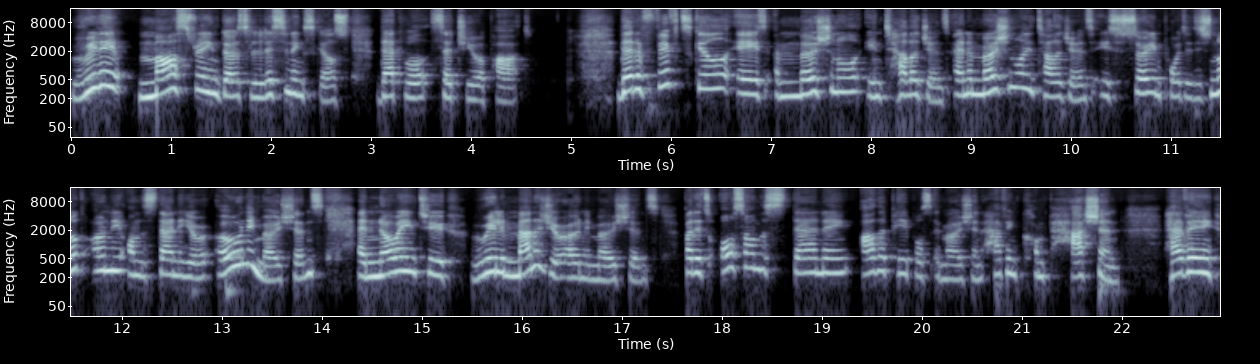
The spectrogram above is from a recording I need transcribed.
really mastering those listening skills that will set you apart. Then a fifth skill is emotional intelligence. And emotional intelligence is so important. It's not only understanding your own emotions and knowing to really manage your own emotions, but it's also understanding other people's emotion, having compassion, having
